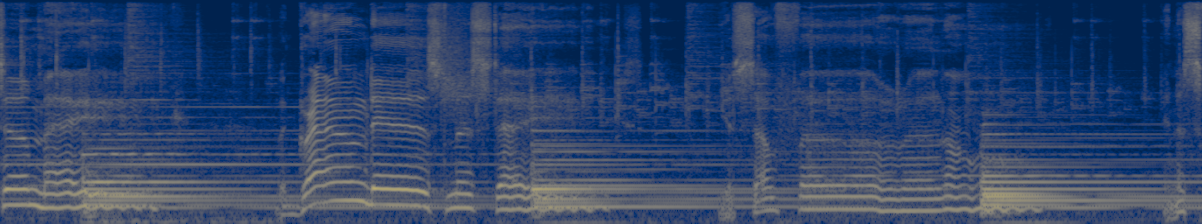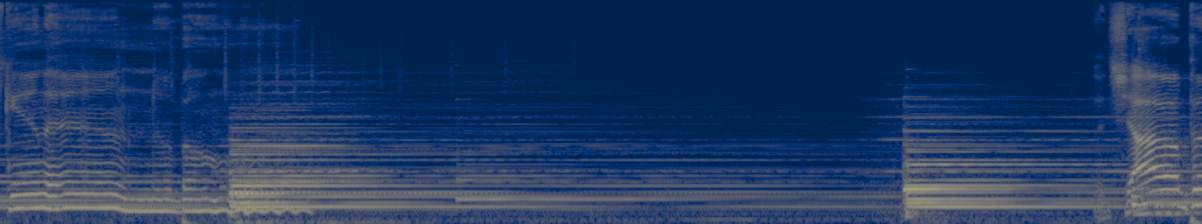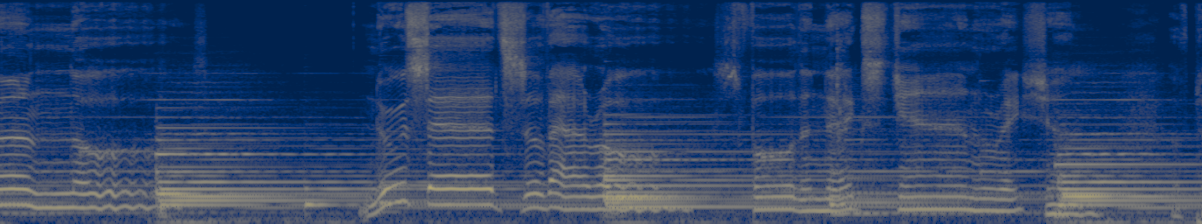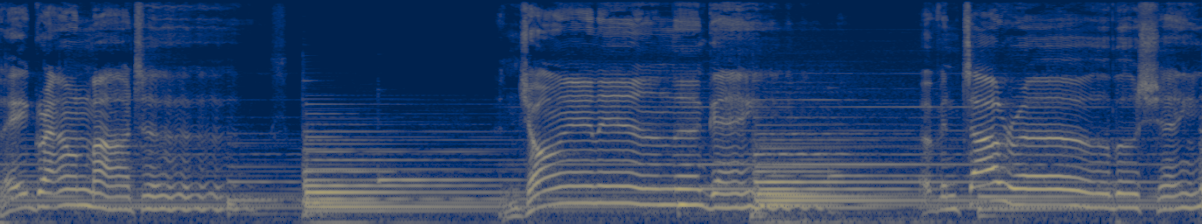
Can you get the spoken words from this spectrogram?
to make the grandest mistakes. You suffer alone in a skin and a bone. sharpen those sets of arrows for the next generation of playground martyrs and join in the game of intolerable shame.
